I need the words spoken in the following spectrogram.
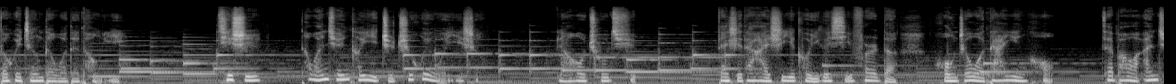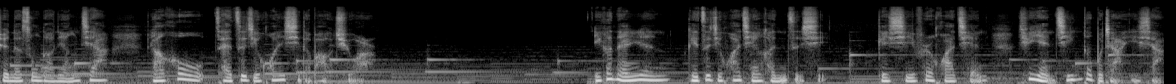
都会征得我的同意。其实他完全可以只知会我一声，然后出去，但是他还是一口一个媳妇儿的哄着我答应后。再把我安全的送到娘家，然后才自己欢喜的跑去玩。一个男人给自己花钱很仔细，给媳妇儿花钱却眼睛都不眨一下，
